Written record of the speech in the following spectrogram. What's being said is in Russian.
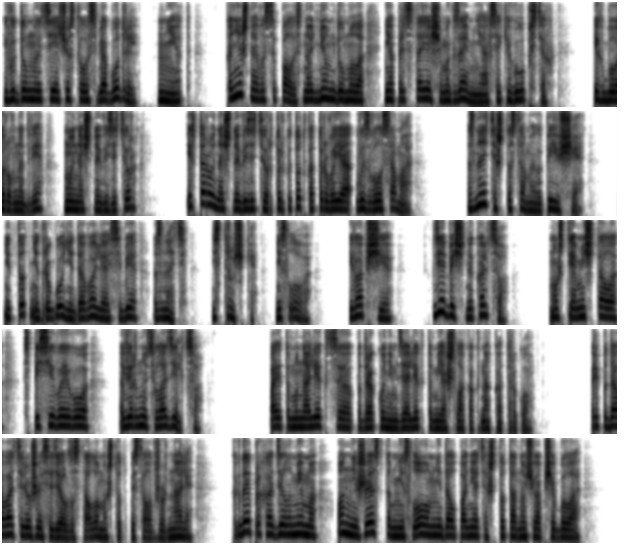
И вы думаете, я чувствовала себя бодрой? Нет. Конечно, я высыпалась, но днем думала не о предстоящем экзамене, а о всяких глупостях. Их было ровно две. Мой ночной визитер и второй ночной визитер, только тот, которого я вызвала сама. Знаете, что самое вопиющее? Ни тот, ни другой не давали о себе знать. Ни строчки, ни слова. И вообще, где обещанное кольцо? Может, я мечтала спесиво его вернуть владельцу? Поэтому на лекцию по драконьим диалектам я шла как на каторгу. Преподаватель уже сидел за столом и что-то писал в журнале. Когда я проходила мимо, он ни жестом, ни словом не дал понять, а что та ночь вообще была.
